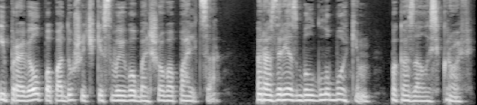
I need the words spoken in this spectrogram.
и провел по подушечке своего большого пальца. Разрез был глубоким, показалась кровь.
